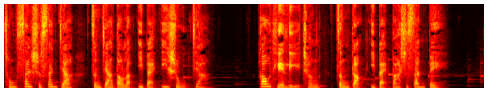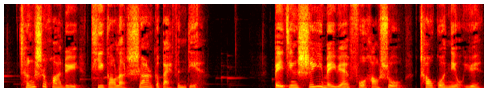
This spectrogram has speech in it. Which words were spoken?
从三十三家增加到了一百一十五家，高铁里程增长一百八十三倍，城市化率提高了十二个百分点，北京十亿美元富豪数。超过纽约，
